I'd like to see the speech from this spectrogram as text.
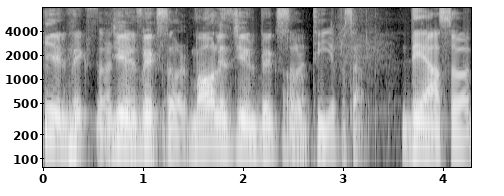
julbyxor. Julbyxor. Malins julbyxor, 10% Det är alltså,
